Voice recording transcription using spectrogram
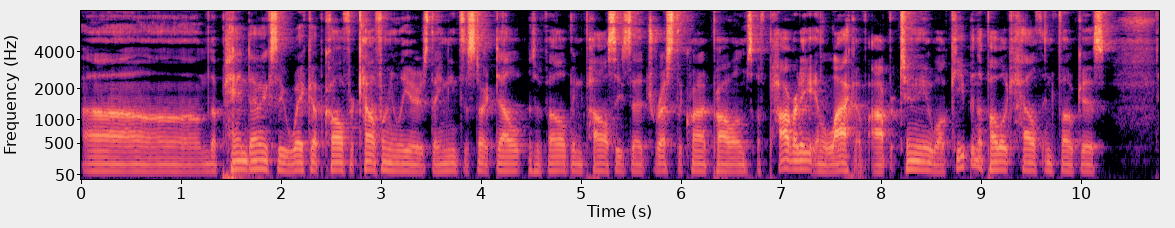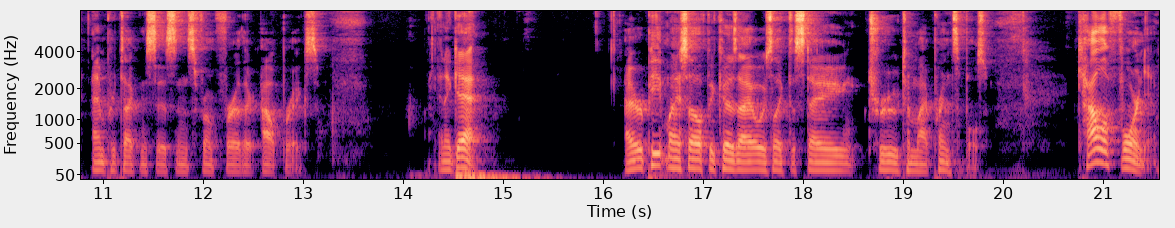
Um, the pandemic's a wake up call for California leaders. They need to start de- developing policies that address the chronic problems of poverty and lack of opportunity while keeping the public health in focus and protecting citizens from further outbreaks. And again, I repeat myself because I always like to stay true to my principles. California,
